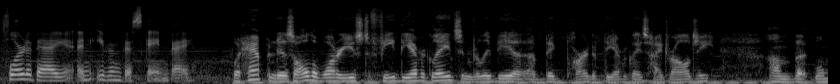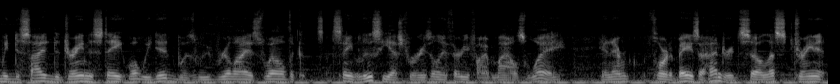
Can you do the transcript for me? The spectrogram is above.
Florida Bay, and even Biscayne Bay. What happened is all the water used to feed the Everglades and really be a, a big part of the Everglades hydrology. Um, but when we decided to drain the state, what we did was we realized, well, the St. Lucie estuary is only 35 miles away, and Florida Bay is 100, so let's drain it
